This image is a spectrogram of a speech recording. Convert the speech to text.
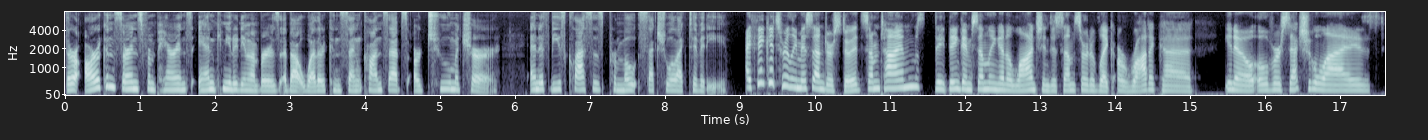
there are concerns from parents and community members about whether consent concepts are too mature and if these classes promote sexual activity. I think it's really misunderstood sometimes. They think I'm suddenly going to launch into some sort of like erotica, you know, over sexualized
